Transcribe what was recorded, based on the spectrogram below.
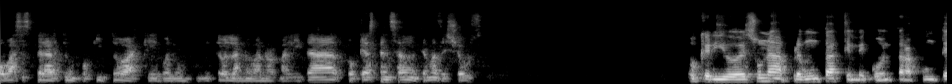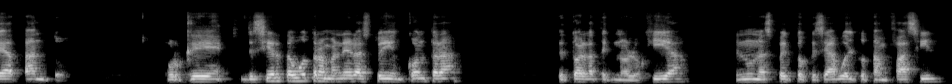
o vas a esperarte un poquito a que vuelva un poquito la nueva normalidad? ¿O qué has pensado en temas de shows? Oh, querido, es una pregunta que me contrapuntea tanto, porque de cierta u otra manera estoy en contra de toda la tecnología en un aspecto que se ha vuelto tan fácil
